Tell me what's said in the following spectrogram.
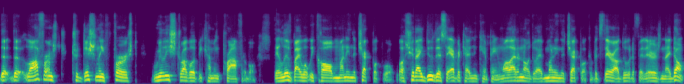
The, the law firms traditionally first really struggle at becoming profitable. They live by what we call money in the checkbook rule. Well, should I do this advertising campaign? Well, I don't know. Do I have money in the checkbook? If it's there, I'll do it. If it isn't, I don't.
